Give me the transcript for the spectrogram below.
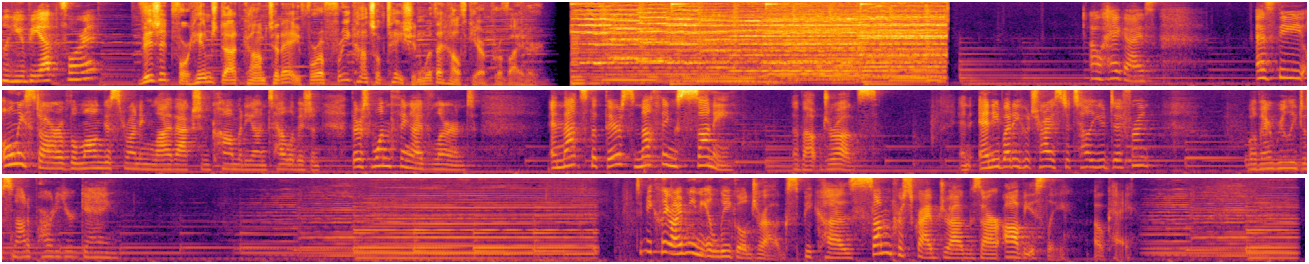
will you be up for it? Visit forhims.com today for a free consultation with a healthcare provider. Hey guys. As the only star of the longest running live action comedy on television, there's one thing I've learned, and that's that there's nothing sunny about drugs. And anybody who tries to tell you different, well, they're really just not a part of your gang. To be clear, I mean illegal drugs, because some prescribed drugs are obviously okay.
